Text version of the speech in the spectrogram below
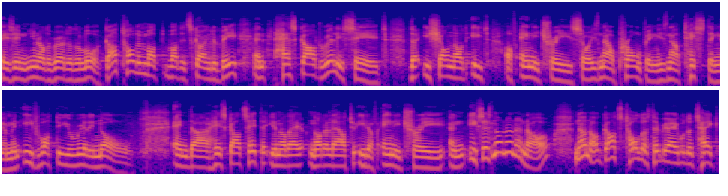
is in, you know, the word of the Lord. God told him what, what it's going to be, and has God really said that you shall not eat of any trees? So he's now probing, he's now testing I mean, Eve, what do you really know? And uh, has God said that, you know, they're not allowed to eat of any tree? And Eve says, no, no, no, no. No, no, God's told us that we're able to take,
